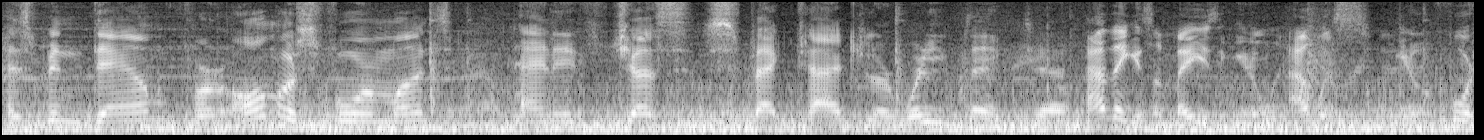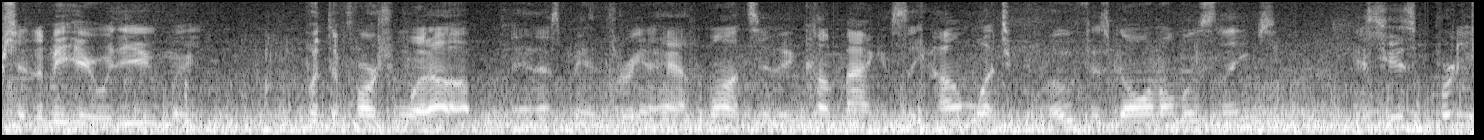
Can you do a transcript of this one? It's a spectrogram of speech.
has been down for almost four months and it's just spectacular. What do you think, Jeff? I think it's amazing. You know, I was you know fortunate to be here with you. when We put the first one up, and that's been three and a half months. And to come back and see how much growth is going on those things, it's just pretty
